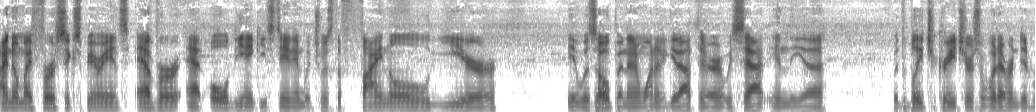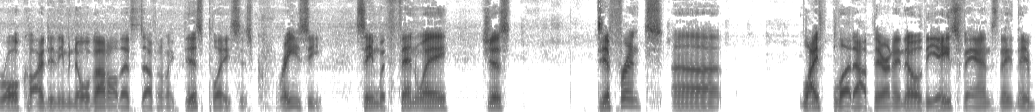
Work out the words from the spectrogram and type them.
I know my first experience ever at Old Yankee Stadium, which was the final year it was open, and I wanted to get out there. We sat in the uh, with the bleacher creatures or whatever and did roll call. I didn't even know about all that stuff, and I'm like, this place is crazy. Same with Fenway, just different uh, lifeblood out there. And I know the A's fans they they're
